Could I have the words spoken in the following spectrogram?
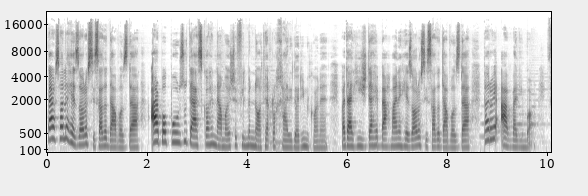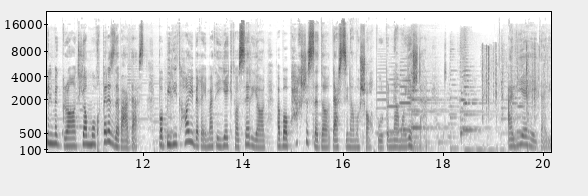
در سال 1312 ارباب برزو دستگاه نمایش فیلم ناطق رو خریداری می‌کنه و در 18 بهمن 1312 برای اولین بار فیلم گرانت یا مخبر زبردست با بلیت هایی به قیمت یک تا سه ریال و با پخش صدا در سینما شاهپور به نمایش در میاد. علی هیدری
